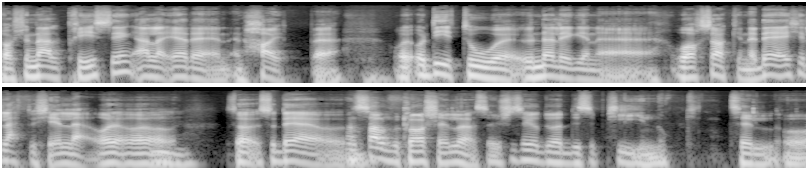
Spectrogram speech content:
rasjonell prising, eller er det en, en hype? Og, og de to underliggende årsakene, det er ikke lett å skille. Og, og, så, så det, er Men selv om du klarer å skille så er det ikke sikkert du har disiplin nok til å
